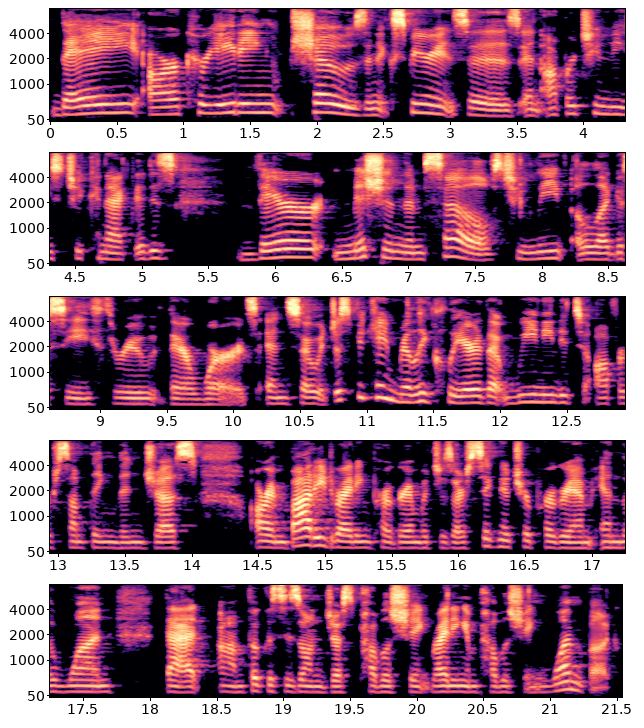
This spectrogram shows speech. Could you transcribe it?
They are creating shows and experiences and opportunities to connect. It is their mission themselves to leave a legacy through their words. And so it just became really clear that we needed to offer something than just our embodied writing program, which is our signature program, and the one that um, focuses on just publishing, writing and publishing one book.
